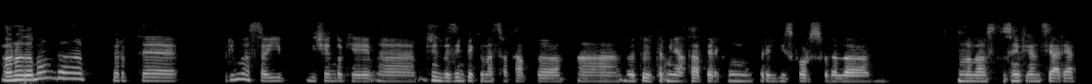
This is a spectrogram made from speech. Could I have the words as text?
Ho una domanda per te. Prima stavi dicendo che, uh, dicendo ad esempio che una startup è determinata per, per, il discorso della, della situazione finanziaria.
